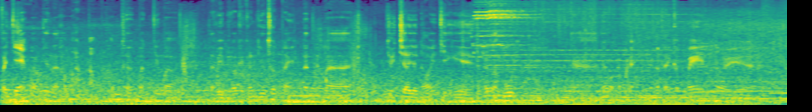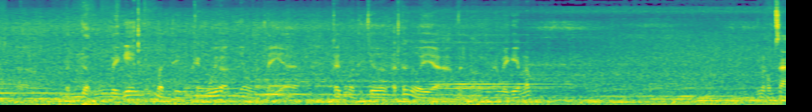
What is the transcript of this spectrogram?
Phải chán mà như là không hành động không theo mình. Nhưng mà tại vì mình có cái kênh youtube này nên là vừa chơi vừa nói chuyện gì thì rất là vui. À, nếu mà các bạn có thể comment rồi ờ, bình luận về game của mình thì càng vui hơn. Nhưng mà mình thấy uh, kênh của mình thì chưa ít có người uh, bình luận về game lắm. Nhưng mà không sao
